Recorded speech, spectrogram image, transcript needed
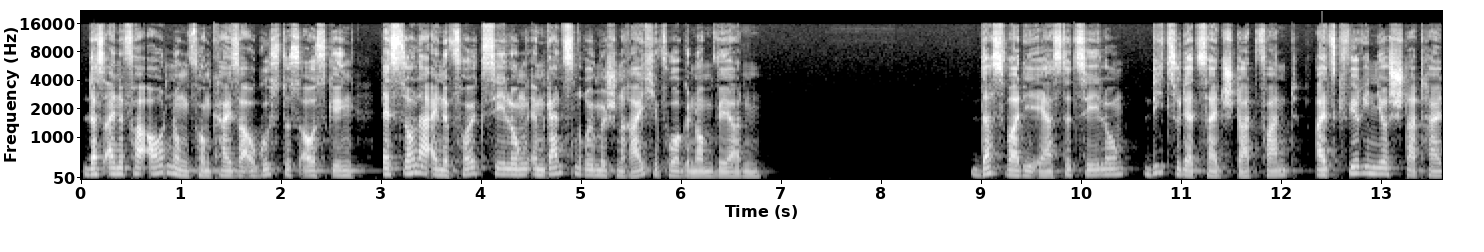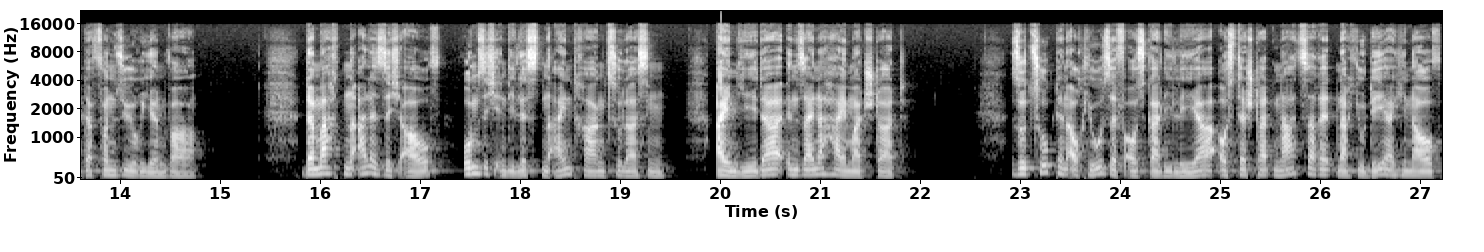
dass eine Verordnung vom Kaiser Augustus ausging, es solle eine Volkszählung im ganzen römischen Reiche vorgenommen werden. Das war die erste Zählung, die zu der Zeit stattfand, als Quirinius Statthalter von Syrien war. Da machten alle sich auf, um sich in die Listen eintragen zu lassen, ein jeder in seine Heimatstadt. So zog denn auch Josef aus Galiläa aus der Stadt Nazareth nach Judäa hinauf,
